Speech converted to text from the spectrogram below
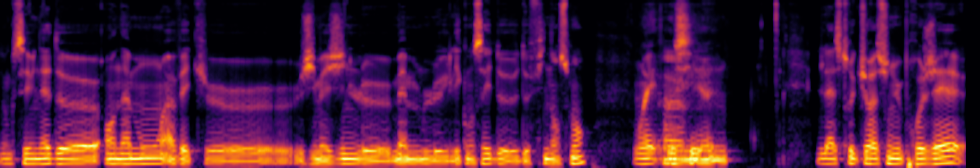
Donc c'est une aide euh, en amont avec, euh, j'imagine, le, même les conseils de, financement. Oui, aussi. Euh, la structuration du projet,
